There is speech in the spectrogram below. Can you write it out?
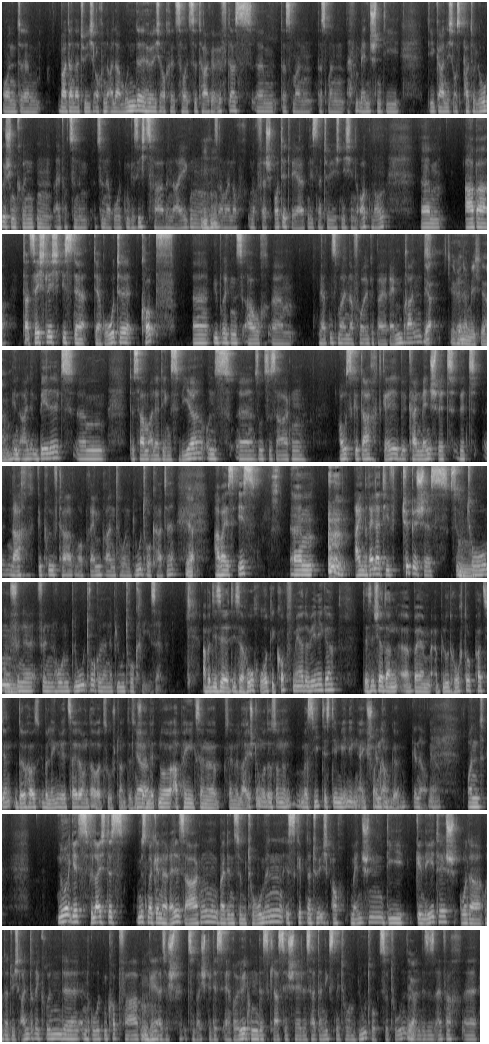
und ähm, war dann natürlich auch in aller Munde, höre ich auch jetzt heutzutage öfters, ähm, dass, man, dass man Menschen, die die gar nicht aus pathologischen Gründen einfach zu, einem, zu einer roten Gesichtsfarbe neigen mhm. und sagen wir, noch, noch verspottet werden, ist natürlich nicht in Ordnung. Ähm, aber tatsächlich ist der, der rote Kopf äh, übrigens auch, ähm, wir hatten es mal in der Folge bei Rembrandt. Ja, ich erinnere äh, mich, ja. In einem Bild. Ähm, das haben allerdings wir uns äh, sozusagen ausgedacht. Gell? Kein Mensch wird, wird nachgeprüft haben, ob Rembrandt hohen Blutdruck hatte. Ja. Aber es ist ähm, ein relativ typisches Symptom mhm. für, eine, für einen hohen Blutdruck oder eine Blutdruckkrise. Aber diese, dieser hochrote Kopf mehr oder weniger, das ist ja dann äh, beim Bluthochdruckpatienten durchaus über längere Zeit auch ein Dauerzustand. Das ist ja, Ja. nicht nur abhängig seiner, seiner Leistung oder, sondern man sieht es demjenigen eigentlich schon Genau. an. Gell? Genau. Ja. Und nur jetzt vielleicht das müssen wir generell sagen bei den Symptomen. Es gibt natürlich auch Menschen, die genetisch oder, oder durch andere Gründe einen roten Kopf haben. Gell? Also zum Beispiel das Erröten, das Klassische, das hat dann nichts mit hohem Blutdruck zu tun, sondern Ja. das ist einfach, äh,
